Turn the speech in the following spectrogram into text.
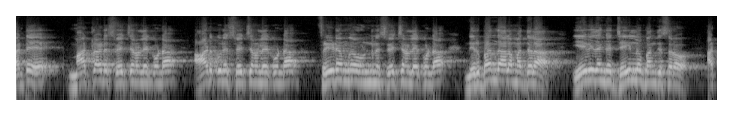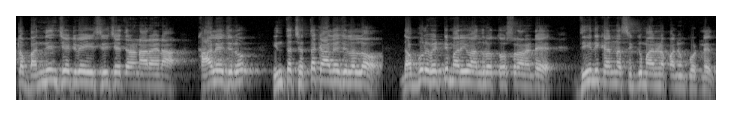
అంటే మాట్లాడే స్వేచ్ఛను లేకుండా ఆడుకునే స్వేచ్ఛను లేకుండా ఫ్రీడమ్గా ఉండిన స్వేచ్ఛను లేకుండా నిర్బంధాల మధ్యలో ఏ విధంగా జైల్లో బంధిస్తారో అట్లా బంధించేటివే ఈ శ్రీ చైతన్య నారాయణ కాలేజీలు. ఇంత చెత్త కాలేజీలలో డబ్బులు పెట్టి మరియు అందులో తోస్తున్నారంటే దీనికన్నా సిగ్గుమాలిన పని ఇంకోట్లేదు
